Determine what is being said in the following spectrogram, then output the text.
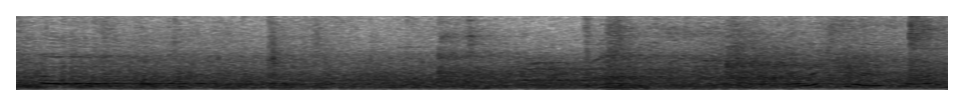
Where's the microphone? I wish there was one.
